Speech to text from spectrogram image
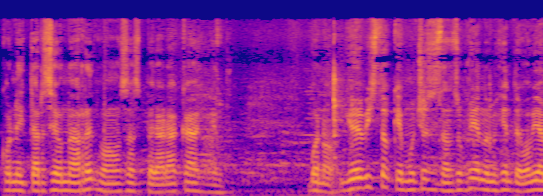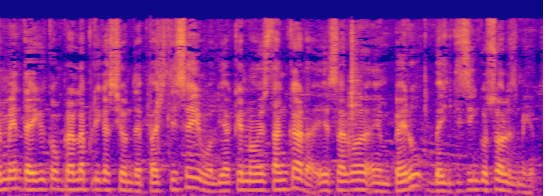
conectarse a una red, vamos a esperar acá, gente. Bueno, yo he visto que muchos están sufriendo, mi gente. Obviamente hay que comprar la aplicación de Patch Disable, ya que no es tan cara. Es algo en Perú, 25 soles, mi gente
